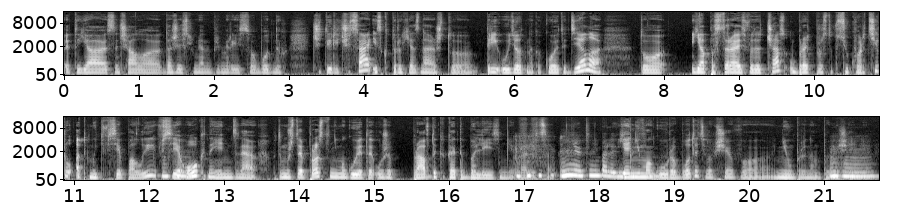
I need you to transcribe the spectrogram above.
это я сначала, даже если у меня, например, есть свободных 4 часа, из которых я знаю, что 3 уйдет на какое-то дело, то я постараюсь в этот час убрать просто всю квартиру, отмыть все полы, все uh-huh. окна, я не знаю, потому что я просто не могу, это уже правда какая-то болезнь, мне кажется. Нет, это не болезнь. Я не могу работать вообще в неубранном помещении.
